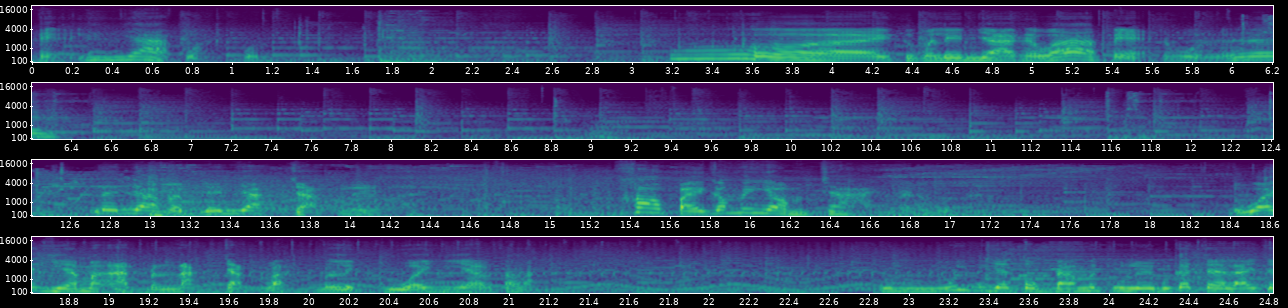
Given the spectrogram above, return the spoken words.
แปะเล่นยากว่ะทุกคนโอ้ย คือมาเล่นยากแต่ว่า แปะทุกคนเอ้ยเล่นยากแบบเล่นยากจัดเลย เข้าไปก็ไม่ยอมจ่ายนะทุกคน หรือว่าเฮียมาอัดมันหนักจัดวะ มันเลยกลัวเฮียซะละโอ้ยมันจะตกดำให้กูเลยมันก็ใจร้ายใจ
